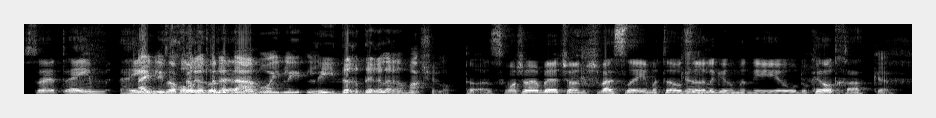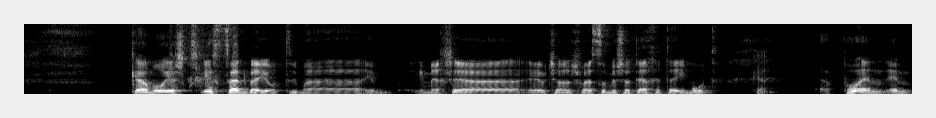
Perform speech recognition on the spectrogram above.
זאת אומרת, האם, האם האם לבחור להיות בן אדם? או אם ל- להידרדר אל הרמה שלו. טוב, אז כמו שאומר ב-1917 אם אתה עוזר לגרמני הוא דוקא אותך. כן. כאמור יש, יש קצת בעיות עם, ה, עם, עם איך שה-1917 משטח את העימות. כן. פה אין, אין,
